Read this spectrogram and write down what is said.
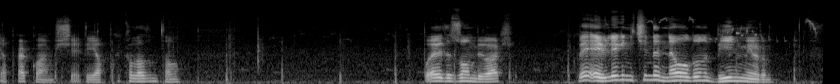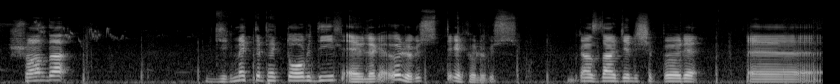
Yaprak varmış şeyde. Yaprak alalım tamam. Bu evde zombi var. Ve evlerin içinde ne olduğunu bilmiyorum. Şu anda girmek de pek doğru değil evlere. Ölürüz. Direkt ölürüz. Biraz daha gelişip böyle eee,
